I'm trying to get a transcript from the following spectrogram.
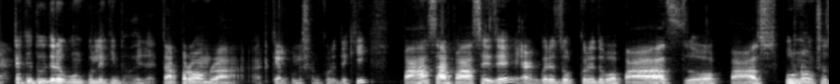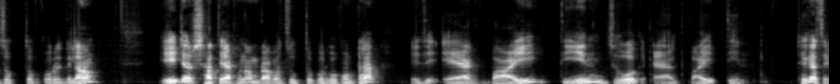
একটাকে দুই দ্বারা গুণ করলে কিন্তু হয়ে যায়। তারপরেও আমরা ক্যালকুলেশন করে দেখি। পাঁচ আর পাঁচ এই যে একবারে যোগ করে দেবো, পাঁচ যোগ পাঁচ পূর্ণ অংশ যুক্ত করে দিলাম। এইটার সাথে এখন আমরা আবার যুক্ত করব কোনটা? এই যে এক বাই তিন যোগ এক বাই তিন। ঠিক আছে?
